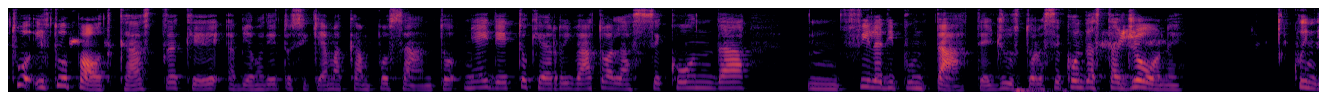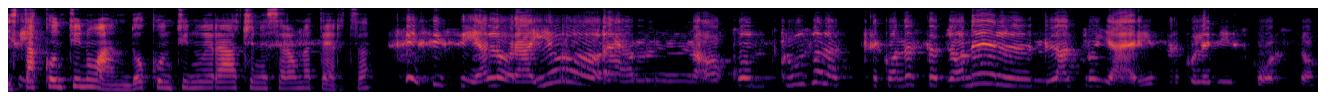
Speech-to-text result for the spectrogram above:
tuo, il tuo podcast, che abbiamo detto si chiama Camposanto, mi hai detto che è arrivato alla seconda mh, fila di puntate, giusto? La seconda stagione. Quindi sì. sta continuando? Continuerà? Ce ne sarà una terza? Sì, sì, sì. Allora, io ehm, ho concluso la seconda stagione l'altro ieri, mercoledì scorso.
